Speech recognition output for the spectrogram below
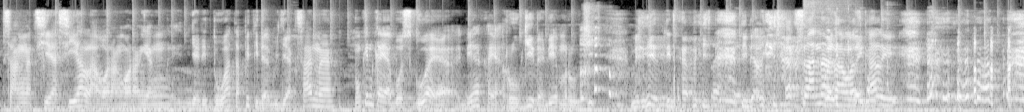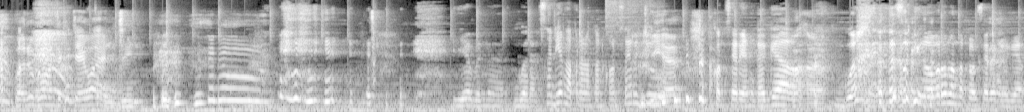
sangat sia-sia lah orang-orang yang jadi tua tapi tidak bijaksana. Mungkin kayak bos gua ya, dia kayak rugi dah dia merugi. dia tidak bi- tidak bijaksana Balik sama lagi. sekali. Waduh, gua masih kecewa anjing. Iya benar. Gue rasa dia nggak pernah nonton konser juga. Iya. konser yang gagal. Heeh. Gue sering nggak pernah nonton konser yang gagal.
